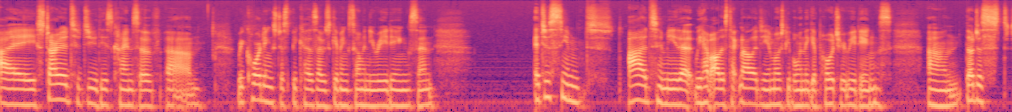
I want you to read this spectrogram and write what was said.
I started to do these kinds of um, recordings just because I was giving so many readings, and it just seemed odd to me that we have all this technology, and most people, when they give poetry readings, um, they'll just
